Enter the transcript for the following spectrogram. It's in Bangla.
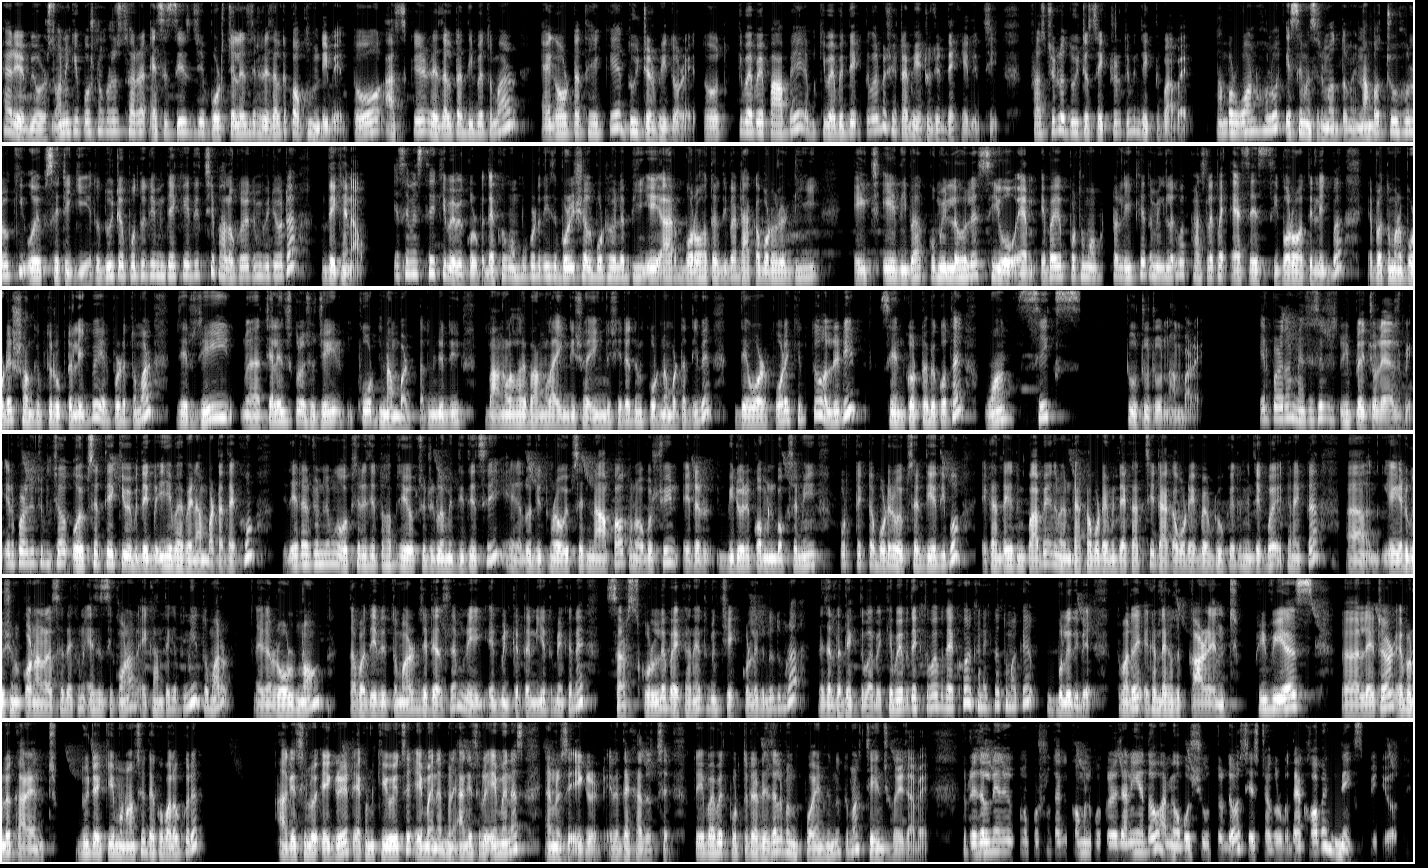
হ্যাঁ রিয়ার ভিউয়ার্স অনেকেই প্রশ্ন করেছে, স্যার এসএসসির যে বোর্ড চ্যালেঞ্জের রেজাল্টটা কখন দিবে? তো আজকের রেজাল্টটা দিবে তোমার এগারোটা থেকে দুইটার ভিতরে। তো কীভাবে পাবে, কীভাবে দেখতে পারবে, সেটা আমি একটু দেখিয়ে দিচ্ছি। ফার্স্ট হলো দুইটা সেক্টর তুমি দেখতে পাবে। নাম্বার ওয়ান হলো এস এম এস এর মাধ্যমে। নাম্বার টু হলো কি ওয়েবসাইটে গিয়ে। তো দুইটা পদ্ধতি আমি দেখিয়ে দিচ্ছি, ভালো করে তুমি ভিডিওটা দেখে নাও। এস এম এস থেকে কীভাবে করবে? দেখো উপরে দিয়েছে বরিশাল বোর্ড হলে বি এ আর বড় হাতের দিবা, ঢাকা বোর্ড হলে ডি এইচ এ দিবা, কুমিল্লা হলে সিও এম এবারে প্রথম অক্ষরটা লিখে তুমি লিখবে? ফার্স্ট লিখবে এস এস সি বড় হাতে লিখবা, এরপর তোমার বোর্ডের সংক্ষিপ্ত রূপটা লিখবে, এরপরে তোমার যে যেই চ্যালেঞ্জ করেছ, যেই কোড নাম্বারটা তুমি যদি বাংলা হয় বাংলা, ইংলিশ হয় ইংলিশ এটা তুমি কোড নাম্বারটা দিবে, দেওয়ার পরে কিন্তু অলরেডি সেন্ড করতে হবে কোথায়? One six two two two নাম্বারে এরপরে তোমার মেসেজের রিপ্লাই চলে আসবে। এরপরে যদি তুমি চাও ওয়েবসাইট থেকে কীভাবে দেখবে এইভাবে নাম্বারটা দেখো। এটার জন্য তুমি ওয়েবসাইটে যেতে হবে যে ওয়েবসাইটগুলো আমি দিতেছি। যদি তোমরা ওয়েবসাইট না পাও, তোমরা অবশ্যই এটার ভিডিওর কমেন্ট বক্সে আমি প্রত্যেকটা বোর্ডের ওয়েবসাইট দিয়ে দিব। এখান থেকে তুমি পাবে ঢাকা বোর্ডে আমি দেখাচ্ছি। ঢাকা বোর্ডে এবার ঢুকে তুমি দেখবে এখানে একটা এডুকেশন কর্নার আছে। দেখুন এসএসসি কর্নার এখান থেকে তুমি তোমার রোল নং তারপর দিয়ে তোমার যেটা আছে মানে অ্যাডমিট কার্ডটা নিয়ে তুমি এখানে সার্চ করলে বা এখানে তুমি চেক করলে কিন্তু তোমরা রেজাল্টটা দেখতে পাবে। কীভাবে দেখতে পাবে? দেখো, এখানে একটা তোমাকে বলে দিবে। তোমাদের এখানে দেখা যাচ্ছে কারেন্ট প্রিভিয়াস লেটার এবং হলো কারেন্ট দুইটা কি মনে আছে? দেখো ভালো করে। আগে ছিল এ গ্রেড এখন কি হয়েছে? এ মাইনাস মানে আগে ছিল এ মাইনাস এখন হয়েছে এ গ্রেড এটা দেখা যাচ্ছে। তো এইভাবে প্রত্যেকটা রেজাল্ট এবং পয়েন্ট কিন্তু তোমার চেঞ্জ হয়ে যাবে। তো রেজাল্ট নিয়ে যদি কোনো প্রশ্ন থাকে কমেন্ট করে জানিয়ে দাও। আমি অবশ্যই উত্তর দেওয়ার চেষ্টা করব। দেখা হবে নেক্সট ভিডিওতে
